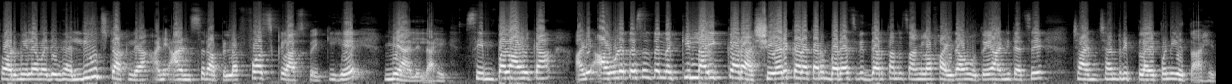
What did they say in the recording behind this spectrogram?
फॉर्म्युल्यामध्ये व्हॅल्यूज टाकल्या आणि आन्सर आपल्याला फर्स्ट क्लासपैकी हे मिळालेलं आहे. सिंपल आहे का? आणि आवडत असेल तर नक्की लाईक करा शेअर करा कारण बऱ्याच विद्यार्थ्यांना चांगला फायदा होतोय आणि त्याचे छान छान रिप्लाय पण येत आहेत.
